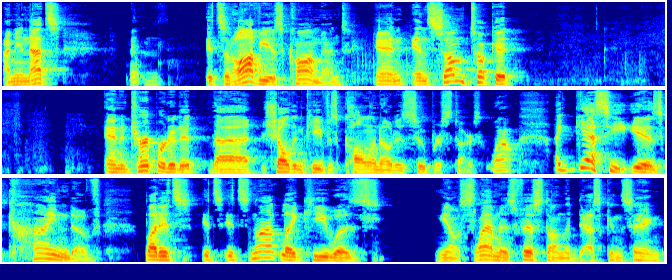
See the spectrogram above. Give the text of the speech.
I mean, that's it's an obvious comment, and and some took it and interpreted it that Sheldon Keefe is calling out his superstars. Well, I guess he is kind of, but it's it's it's not like he was, you know, slamming his fist on the desk and saying,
